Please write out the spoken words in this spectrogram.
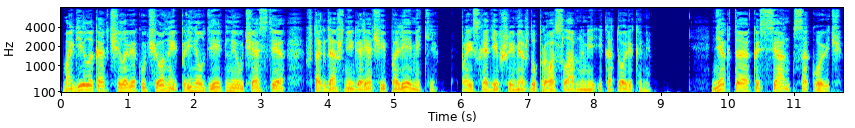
Могила, как человек-ученый, принял деятельное участие в тогдашней горячей полемике, происходившей между православными и католиками. Некто Кассиан Сакович,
